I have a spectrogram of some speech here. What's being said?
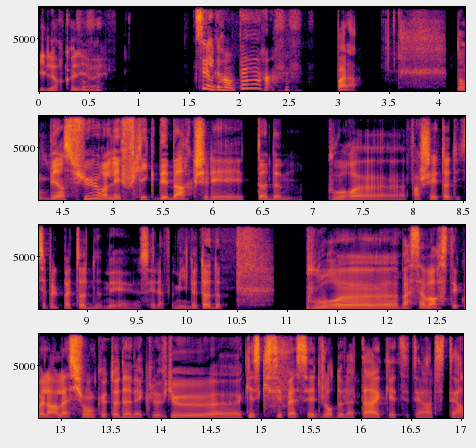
Il le reconnaît, ouais. C'est le grand-père. Voilà. Donc, bien sûr, les flics débarquent chez les Todd pour. euh, Enfin, chez les Todd, ils s'appellent pas Todd, mais c'est la famille de Todd. Pour euh, bah, savoir c'était quoi la relation que Todd a avec le vieux, euh, qu'est-ce qui s'est passé le jour de l'attaque, etc., etc.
